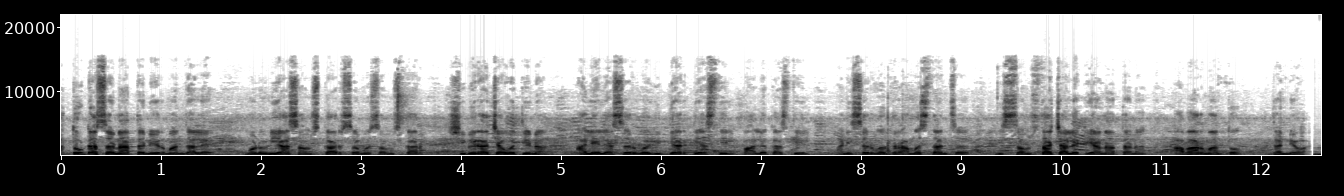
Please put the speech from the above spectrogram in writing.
अतोट असं नातं निर्माण झालं आहे म्हणून या संस्कार समसंस्कार शिबिराच्या वतीनं आलेल्या सर्व विद्यार्थी असतील पालक असतील आणि सर्व ग्रामस्थांचं मी संस्था चालक या नात्यानं आभार मानतो. धन्यवाद.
